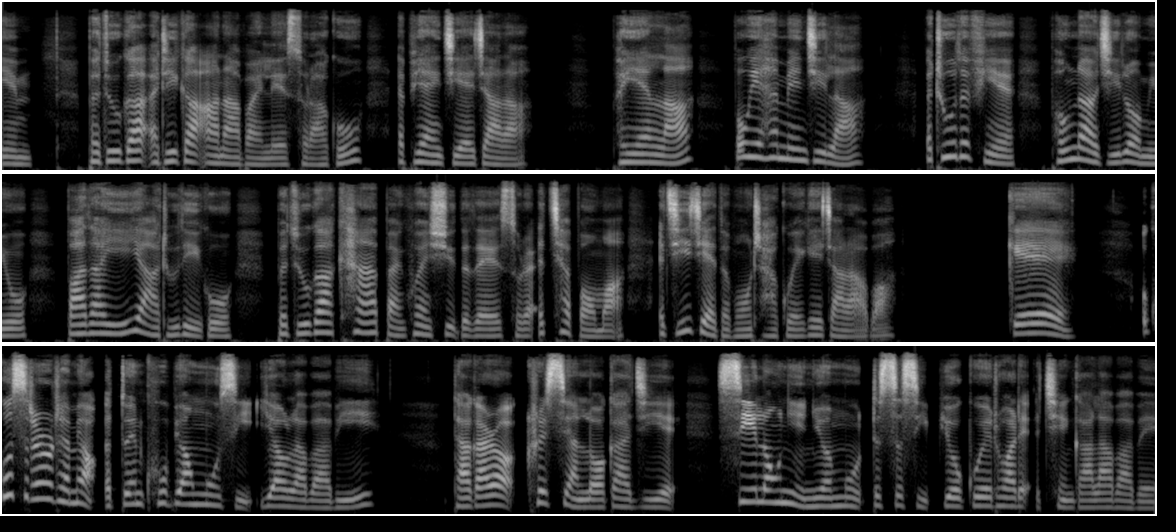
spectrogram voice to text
ရင်ဘသူကအဓိကအာဏာပိုင်လဲဆိုတာကိုအပြိုင်ကျဲကြတာ ဘယင်လားပုပ်ရဟန်းမင်းကြီးလားအထူးသဖြင့်ဖုံးတော်ကြီးလိုမျိုးဘာသာရေးရာထူးတွေကိုဘသူကခန့်အပ်ပိုင်ခွင့်ရှိတဲ့ဆိုတဲ့အချက်ပေါ်မှာအကြီးကျယ်သဘောထားကွဲခဲ့ကြတာပါကဲအခုစတတော်ထမြောက်အသွင်ကူးပြောင်းမှုစီရောက်လာပါပြီဒါကတော့ခရစ်စတန်လောကကြီးရဲ့စီးလုံးညီညွတ်မှုတစ်ဆက်စီပျော်ကွဲထွားတဲ့အချိန်ကာလပါပဲ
